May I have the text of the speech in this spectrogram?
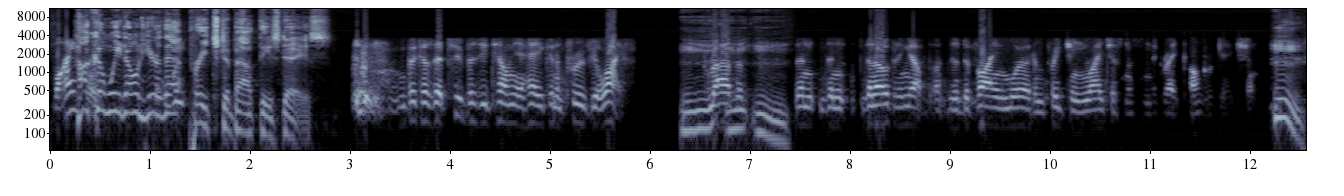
vital. How come we don't hear that we, preached about these days? because they're too busy telling you how you can improve your life. Mm-mm-mm. rather than, than than opening up the divine word and preaching righteousness in the great congregation. Mm.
